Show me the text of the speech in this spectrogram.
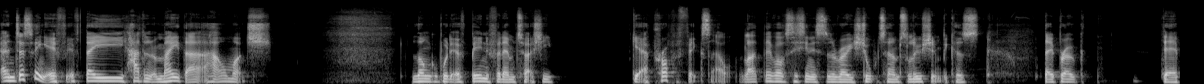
And just think, if if they hadn't made that, how much longer would it have been for them to actually get a proper fix out? Like they've obviously seen this as a very short term solution because they broke their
